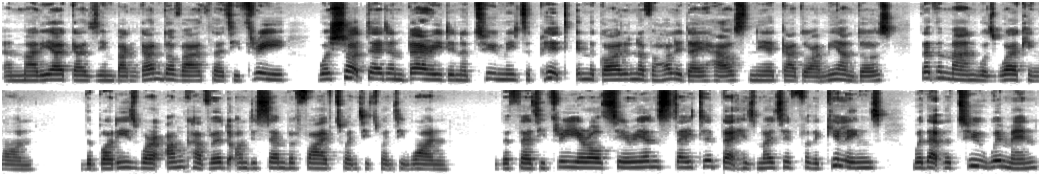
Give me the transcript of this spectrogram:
and Maria Gazimbangandova, 33, were shot dead and buried in a two meter pit in the garden of a holiday house near Kato Amiantos that the man was working on. The bodies were uncovered on December 5, 2021. The 33 year old Syrian stated that his motive for the killings were that the two women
